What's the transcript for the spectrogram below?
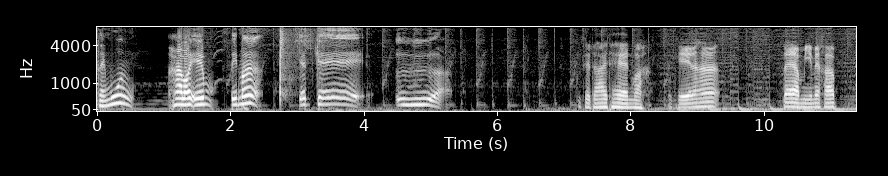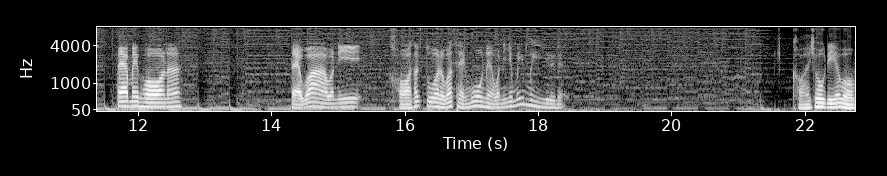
แสงม่วง 500M ติดมาเจ็ดเกเออกูเสียดายแทนว่ะ โอเคนะฮะ แต้มมีไหมครับ ต้มไม่พอนะ แต่ว่าวันนี้ขอสักตัวหรือว่าแสงม่วงเนี่ยวันนี้ยังไม่มีเลยเนี่ย ขอให้โชคดีครับผม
